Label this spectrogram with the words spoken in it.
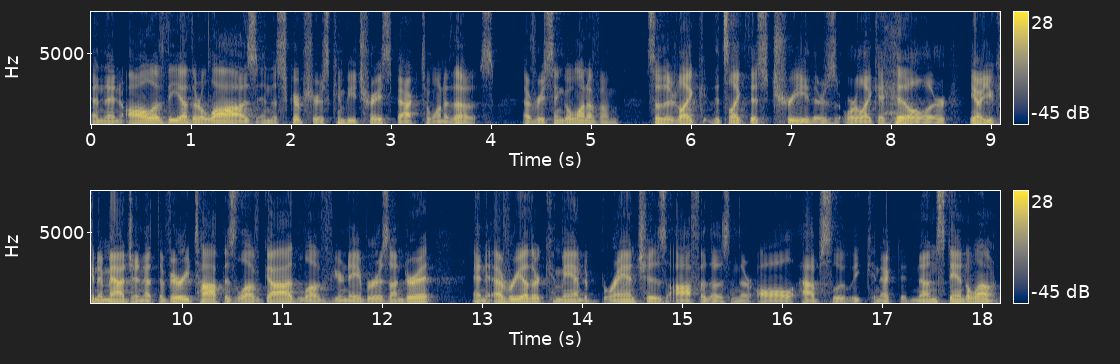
And then all of the other laws in the scriptures can be traced back to one of those, every single one of them. So they're like it's like this tree, there's or like a hill, or you know, you can imagine at the very top is love God, love your neighbor is under it, and every other command branches off of those, and they're all absolutely connected. None stand alone.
